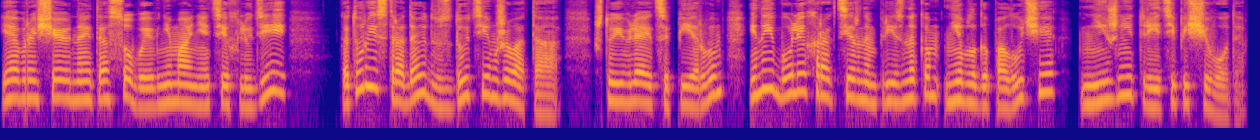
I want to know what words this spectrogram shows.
Я обращаю на это особое внимание тех людей, которые страдают вздутием живота, что является первым и наиболее характерным признаком неблагополучия нижней трети пищевода.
